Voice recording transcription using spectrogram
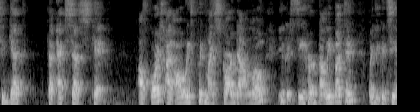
to get the excess skin. Of course, I always put my scar down low. You can see her belly button, but you can see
